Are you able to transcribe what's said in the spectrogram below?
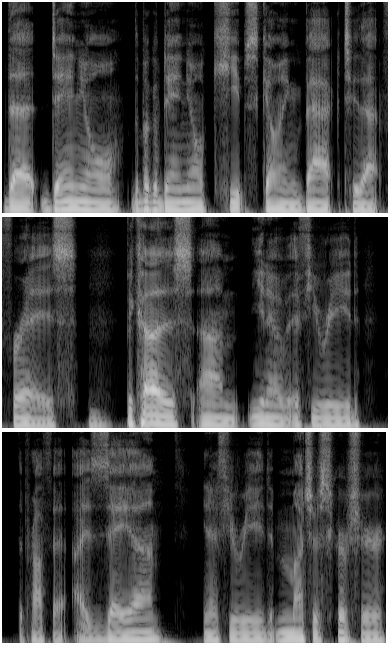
that Daniel, the book of Daniel, keeps going back to that phrase. Mm. Because, um, you know, if you read the prophet Isaiah, you know, if you read much of scripture,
